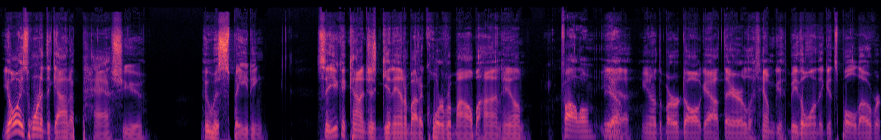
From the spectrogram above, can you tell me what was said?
you always wanted the guy to pass you who was speeding, so you could kind of just get in about a quarter of a mile behind him. Follow him, yeah. yeah. You know the bird dog out there, let him be the one that gets pulled over.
